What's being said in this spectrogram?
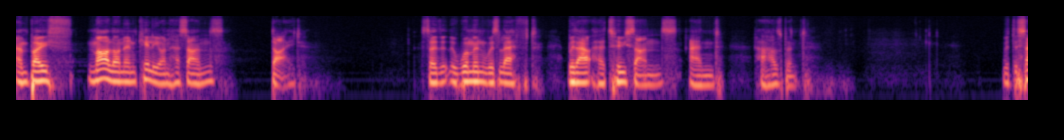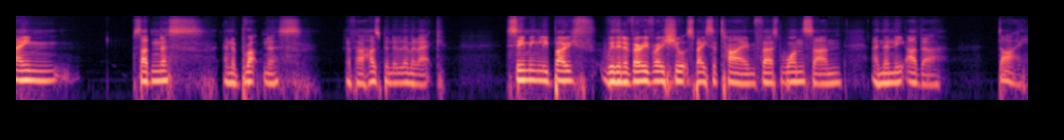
And both Mahlon and Chilion, her sons, died, so that the woman was left without her two sons and her husband. With the same suddenness and abruptness of her husband Elimelech, seemingly both within a very, very short space of time, first one son and then the other, die,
